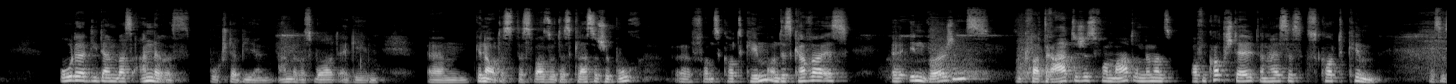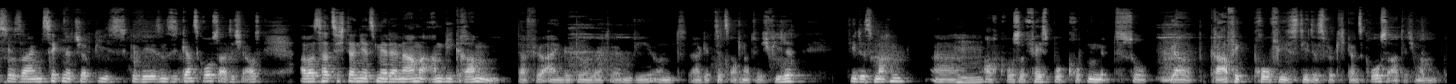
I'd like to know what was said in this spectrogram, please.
oder die dann was anderes buchstabieren, ein anderes Wort ergeben. Ähm, genau, das, das war so das klassische Buch. äh, von Scott Kim und das Cover ist äh, Inversions, ein quadratisches Format und wenn man es auf den Kopf stellt, dann heißt es Scott Kim. Das ist so sein Signature Piece gewesen, sieht ganz großartig aus. Aber es hat sich dann jetzt mehr der Name Ambigramm dafür eingebürgert irgendwie und da gibt's jetzt auch natürlich viele, die das machen. Äh, Mhm. Auch große Facebook-Gruppen mit so ja, Grafikprofis, die das wirklich ganz großartig machen.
